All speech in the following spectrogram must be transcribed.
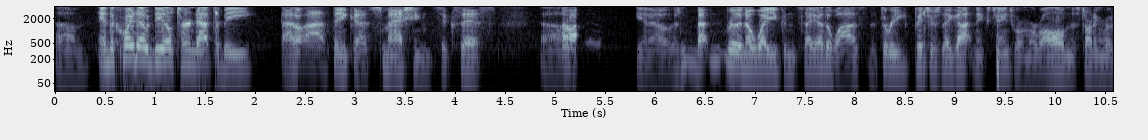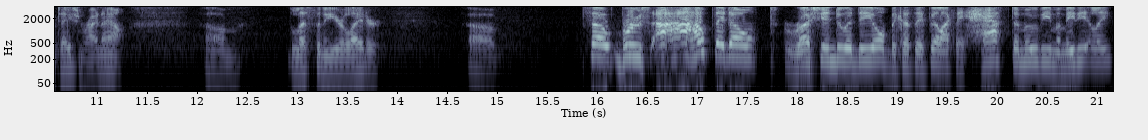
Um, and the Cueto deal turned out to be I, I think a smashing success. Uh, oh. You know, there's really no way you can say otherwise. The three pitchers they got in exchange for him are all in the starting rotation right now. Um, less than a year later. Uh, so, Bruce, I, I, hope they don't rush into a deal because they feel like they have to move him immediately.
